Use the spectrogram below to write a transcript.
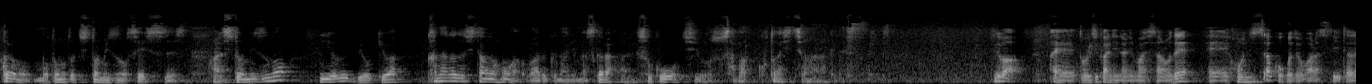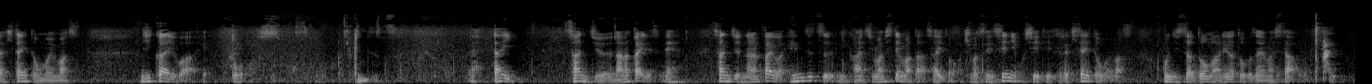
これはもともと血と水の性質です、はい。血と水のによる病気は必ず下の方が悪くなりますから、い。そこを治療さばくことが必要なわけです。では、えー、とお時間になりましたので、えー本日はここで終わらせていただきたいと思います。次回はえっとすいません第37回ですね。37回は片頭痛に関しましてまた再度秋葉先生に教えていただきたいと思います。本日はどうもありがとうございました。はい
